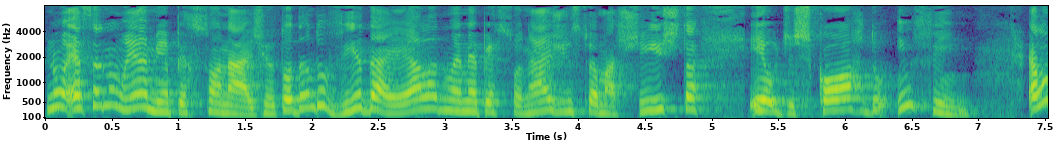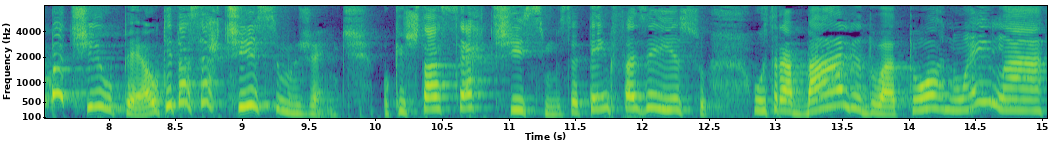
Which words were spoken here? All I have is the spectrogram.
não, essa não é a minha personagem. Eu estou dando vida a ela, não é minha personagem, isso é machista, eu discordo, enfim. Ela batia o pé, o que está certíssimo, gente. O que está certíssimo. Você tem que fazer isso. O trabalho do ator não é ir lá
